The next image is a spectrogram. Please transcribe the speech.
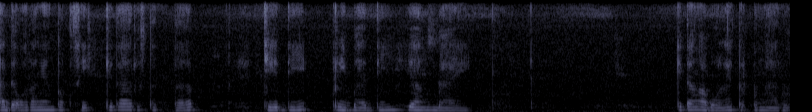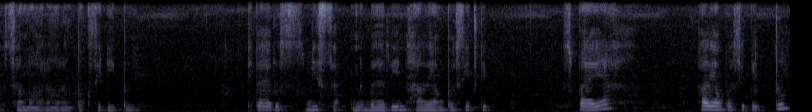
ada orang yang toksik kita harus tetap jadi pribadi yang baik. Kita nggak boleh terpengaruh sama orang-orang toksik itu. Kita harus bisa nebarin hal yang positif supaya hal yang positif itu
